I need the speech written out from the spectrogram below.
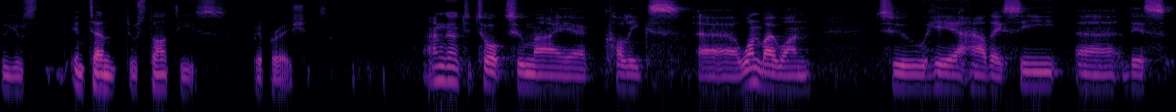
do you intend to start these preparations? I'm going to talk to my uh, colleagues uh, one by one to hear how they see uh, this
